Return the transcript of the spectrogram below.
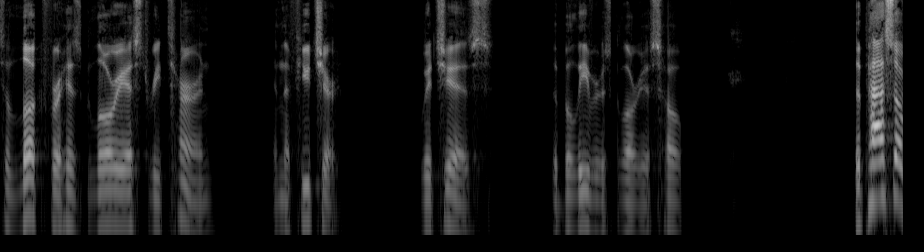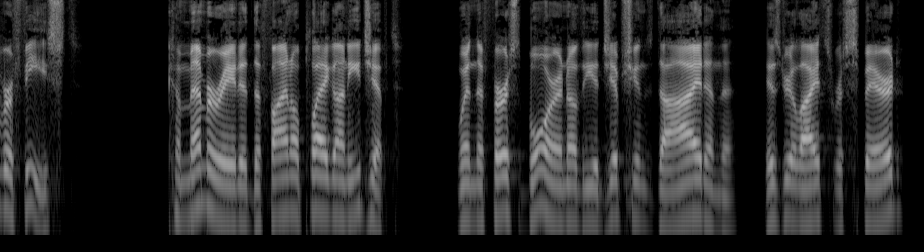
to look for His glorious return in the future, which is the believer's glorious hope. The Passover feast commemorated the final plague on Egypt when the firstborn of the Egyptians died and the Israelites were spared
